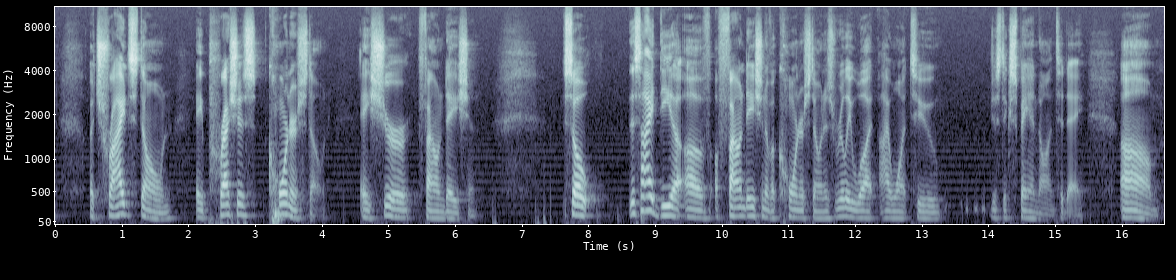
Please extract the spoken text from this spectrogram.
a tried stone, a precious cornerstone, a sure foundation. So, this idea of a foundation of a cornerstone is really what I want to just expand on today. Um,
